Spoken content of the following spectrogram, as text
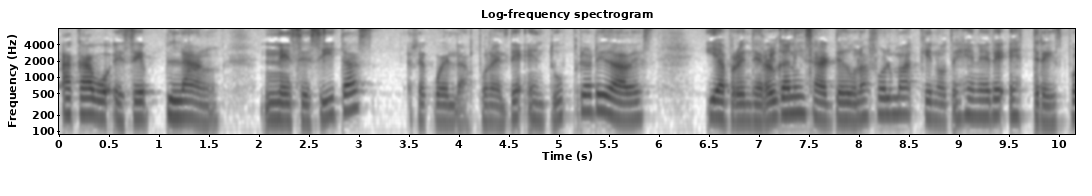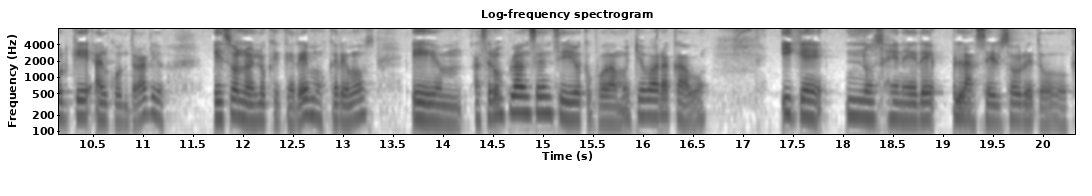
a cabo ese plan, necesitas, recuerda, ponerte en tus prioridades y aprender a organizarte de una forma que no te genere estrés, porque al contrario, eso no es lo que queremos. Queremos em, hacer un plan sencillo que podamos llevar a cabo y que nos genere placer sobre todo, ¿ok?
